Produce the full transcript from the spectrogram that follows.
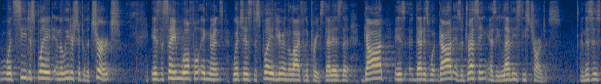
would see displayed in the leadership of the church is the same willful ignorance which is displayed here in the life of the priest. That is that God is that is what God is addressing as he levies these charges. And this is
